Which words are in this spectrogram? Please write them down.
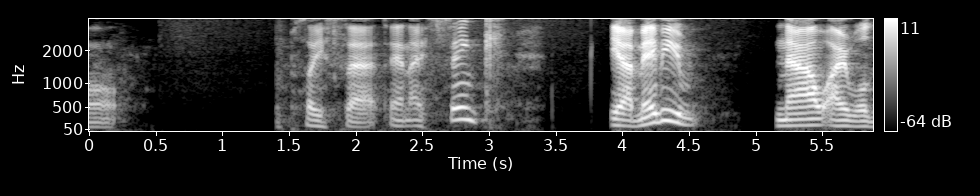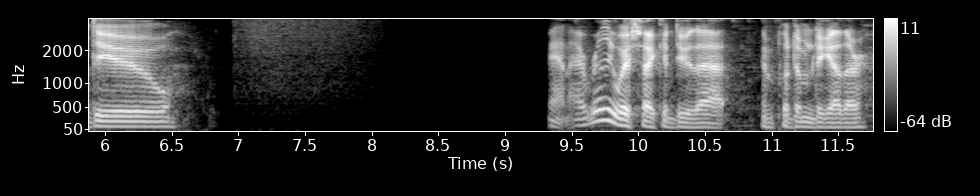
We'll replace that. And I think, yeah, maybe now I will do... Man, I really wish I could do that and put them together.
